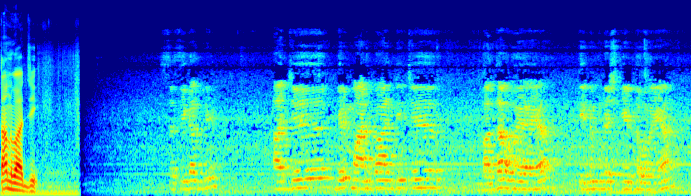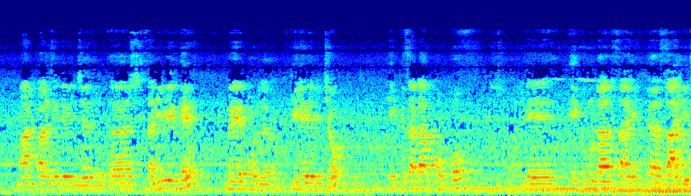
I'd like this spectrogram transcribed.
ਧੰਨਵਾਦ ਜੀ। ਸਤਿ ਸ਼੍ਰੀ ਅਕਾਲ ਜੀ। ਅੱਜ ਮੇਰੇ ਮਾਨ ਪਾਰਟੀ ਚ ਵਾਧਾ ਹੋਇਆ ਆ ਤਿੰਨ ਮੁੰਡੇ ਸ਼ਕੀਰਤ ਹੋਏ ਆ ਮਾਨ ਪਾਰਟੀ ਦੇ ਵਿੱਚ ਅਹ, ਸਨੀ ਵੀਰ ਦੇ ਕਿਲੇ ਦੇ ਵਿੱਚੋਂ। ਇੱਕ ਸਾਡਾ ਪੋਪੋ ਤੇ ਇੱਕ ਮੁੰਡਾ ਜ਼ਾਹਿਦ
